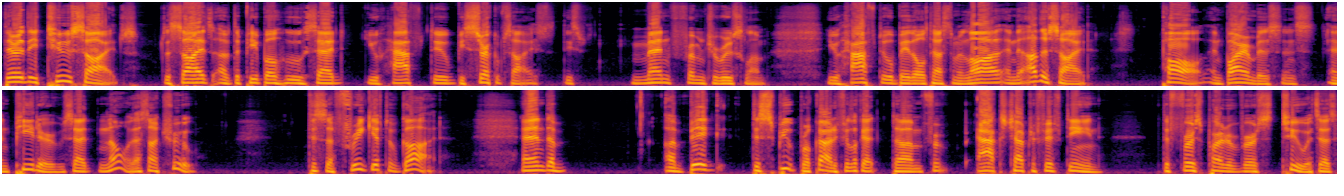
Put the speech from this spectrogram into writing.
There are the two sides the sides of the people who said you have to be circumcised, these men from Jerusalem. You have to obey the Old Testament law. And the other side, Paul and Barnabas and, and Peter, who said, no, that's not true. This is a free gift of God. And a, a big dispute broke out. If you look at um, Acts chapter 15, the first part of verse 2, it says,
